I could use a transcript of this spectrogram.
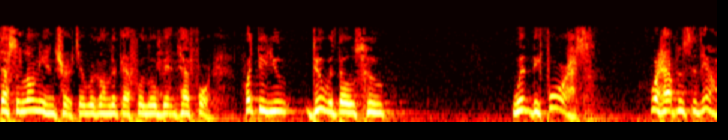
Thessalonian church that we're going to look at for a little bit and have four. What do you do with those who went before us? What happens to them?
